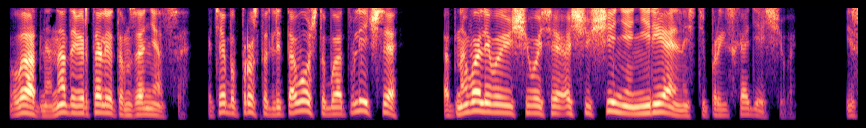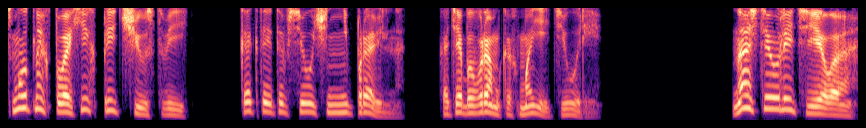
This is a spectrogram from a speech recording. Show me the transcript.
Ладно, надо вертолетом заняться. Хотя бы просто для того, чтобы отвлечься от наваливающегося ощущения нереальности происходящего. И смутных плохих предчувствий. Как-то это все очень неправильно. Хотя бы в рамках моей теории. Настя улетела.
